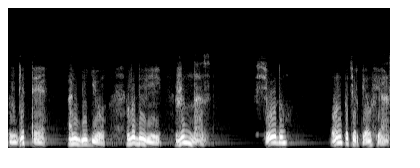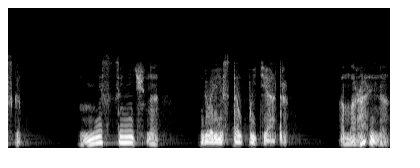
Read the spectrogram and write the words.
В Гете, Амбигю, Водевиль, Жимназ. Всюду он потерпел фиаско. «Не сценично», — говорили столпы театра, — «а морально»,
